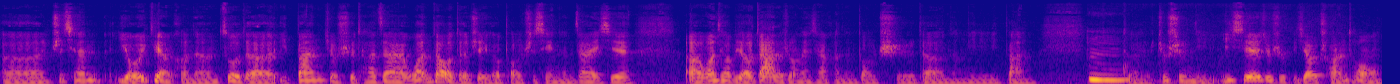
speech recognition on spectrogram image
呃，之前有一点可能做的一般，就是它在弯道的这个保持性能，在一些呃弯桥比较大的状态下，可能保持的能力一般。嗯，对，就是你一些就是比较传统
